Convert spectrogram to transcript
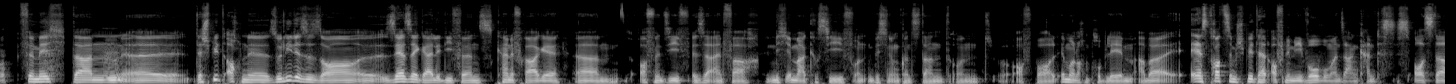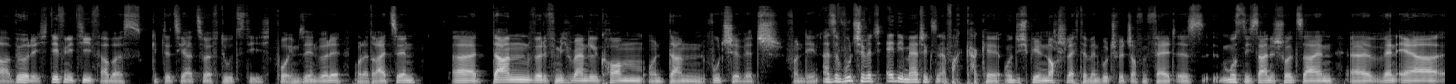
für mich. Dann, mhm. äh, der spielt auch eine solide Saison, äh, sehr, sehr geile Defense, keine Frage. Ähm, offensiv ist er einfach nicht immer aggressiv und ein bisschen unkonstant und Offball immer noch ein Problem, aber er ist trotzdem spielt halt auf einem Niveau, wo man sagen kann, das ist All-Star würdig, definitiv, aber es gibt jetzt hier halt zwölf Dudes, die ich vor ihm sehen würde, oder 13. Äh, dann würde für mich Randall kommen und dann Vucevic von denen. Also Vucevic, ey, die Magic sind einfach kacke und die spielen noch schlechter, wenn Vucevic auf dem Feld ist. Muss nicht seine Schuld sein. Äh, wenn er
